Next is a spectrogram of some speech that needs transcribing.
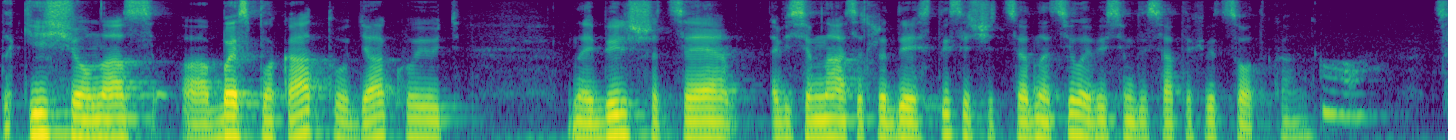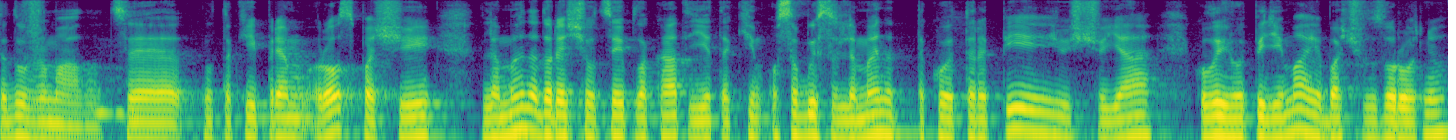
такі, що у нас без плакату дякують найбільше це 18 людей з тисячі, це 1,8%. Ого. Це дуже мало. Це ну, такий прям розпач. І для мене, до речі, цей плакат є таким особисто для мене такою терапією, що я, коли його підіймаю, бачу зворотню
